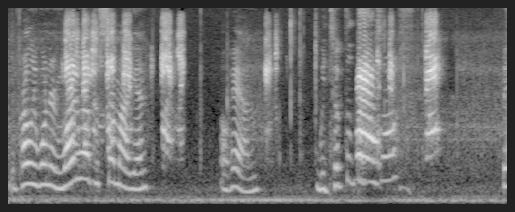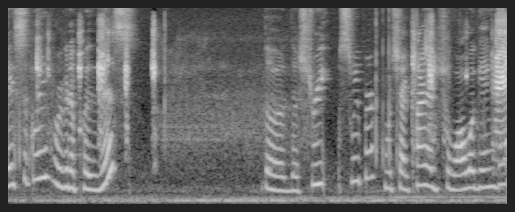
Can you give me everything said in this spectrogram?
You're probably wondering why do I have the semi again? Oh, hey, Adam. We took the doors off. Basically, we're gonna put this, the the street sweeper, which I kind of Chihuahua gang did.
